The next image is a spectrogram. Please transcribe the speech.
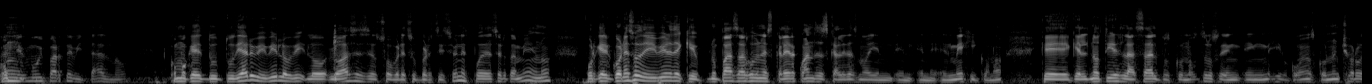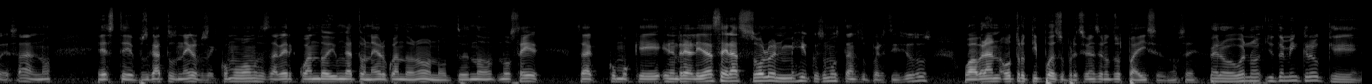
O que es muy parte vital, ¿no? Como que tu, tu diario vivir lo, lo, lo haces sobre supersticiones, puede ser también, ¿no? Porque con eso de vivir de que no pasas abajo de una escalera, ¿cuántas escaleras no hay en, en- en- en México, no? Que, que no tires la sal, pues con nosotros en, en México comemos con un chorro de sal, ¿no? Este, pues gatos negros, pues ¿cómo vamos a saber cuándo hay un gato negro, cuándo no? no? Entonces no, no sé, o sea, como que en realidad será solo en México que somos tan supersticiosos o habrán otro tipo de supersticiones en otros países, no sé. Pero bueno, yo también creo que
